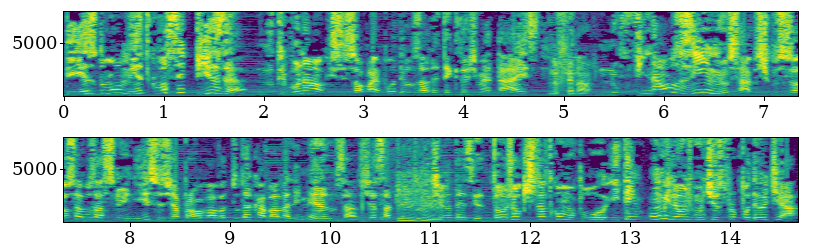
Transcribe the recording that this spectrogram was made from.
desde o momento que você pisa no tribunal. E você só vai poder usar o detector de metais No final. no finalzinho, sabe? Tipo, se você usasse no início, já provava tudo, acabava ali mesmo, sabe? Já sabia tudo que tinha acontecido. Então é um jogo que te trata como burro e tem um milhão de motivos pra eu poder odiar.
